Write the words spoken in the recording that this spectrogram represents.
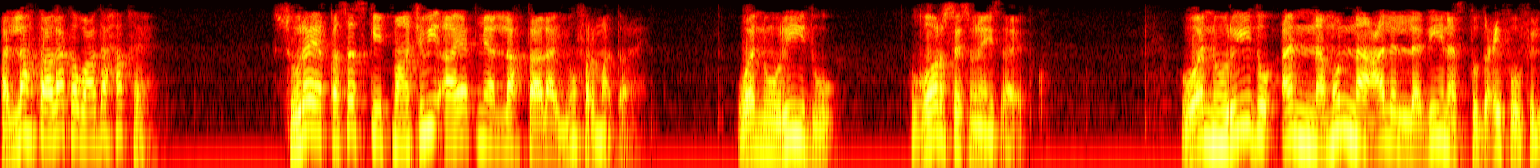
اللہ تعالی کا وعدہ حق ہے۔ سورہ قصص کی پانچویں آیت میں اللہ تعالیٰ یوں فرماتا ہے وہ نورید غور سے سنیں اس آیت کو۔ وہ نورید ان الدین فل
